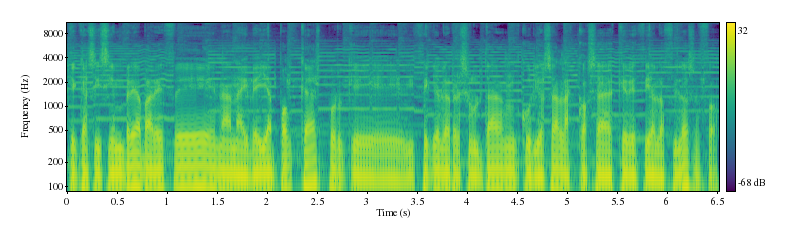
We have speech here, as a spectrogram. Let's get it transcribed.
que casi siempre aparece en Anaideia Podcast porque dice que le resultan curiosas las cosas que decían los filósofos.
